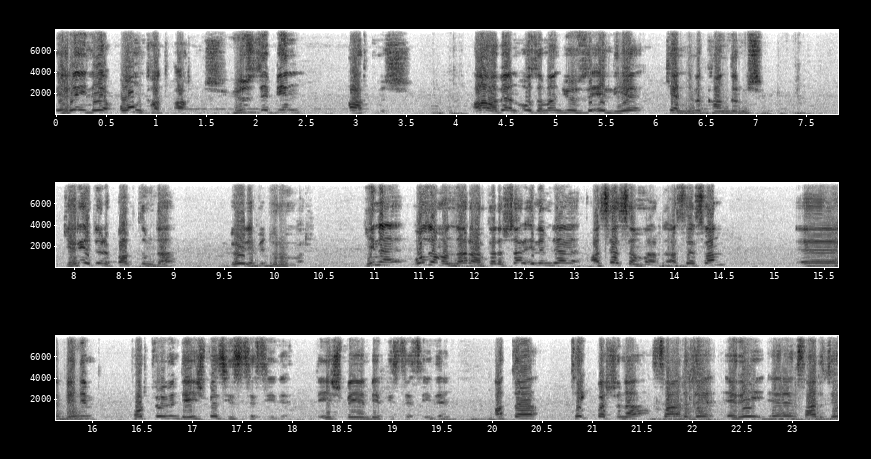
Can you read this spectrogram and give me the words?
Ereğli'ye 10 kat artmış. %1000 artmış. Ama ben o zaman %50'ye kendimi kandırmışım. Geriye dönüp baktığımda böyle bir durum var. Yine o zamanlar arkadaşlar elimde Aselsan vardı. Aselsan e, benim portföyümün değişmez hissesiydi. Değişmeyen bir hissesiydi. Hatta tek başına sadece Erey, e, sadece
